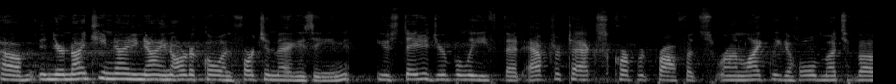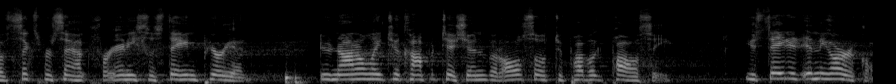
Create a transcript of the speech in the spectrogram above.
Um, in your 1999 article in Fortune magazine, you stated your belief that after-tax corporate profits were unlikely to hold much above 6% for any sustained period, due not only to competition but also to public policy. You stated in the article,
